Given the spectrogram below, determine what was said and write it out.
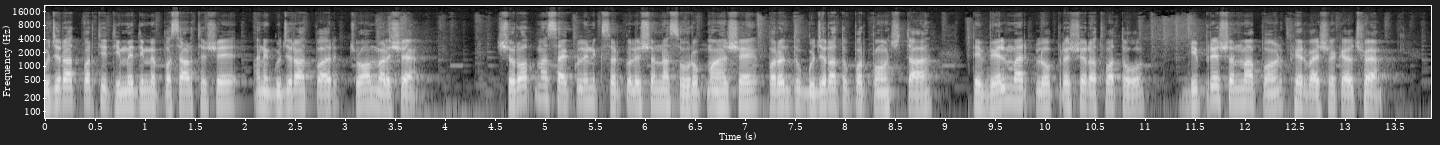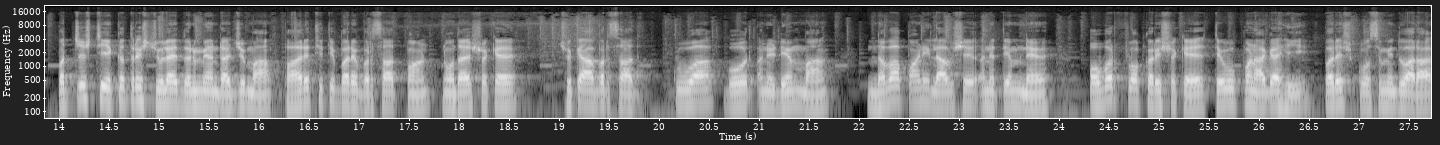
ગુજરાત પરથી ધીમે ધીમે પસાર થશે અને ગુજરાત પર જોવા મળશે. શરૂઆતમાં સાયક્લોનિક સર્ક્યુલેશનના સ્વરૂપમાં હશે, પરંતુ ગુજરાત ઉપર પહોંચતા તે વેલમાર્ક લો પ્રેશર અથવા તો ડિપ્રેશનમાં પણ ફેરવાઈ શકે છે. પચીસથી એકત્રીસ જુલાઈ દરમિયાન રાજ્યમાં ભારેથી ભારે વરસાદ પણ નોંધાઈ શકે, જોકે આ વરસાદ કૂવા, બોર અને ડેમમાં નવા પાણી લાવશે અને તેમને ઓવરફ્લો કરી શકે તેવું પણ આગાહી પરેશ કોસમી દ્વારા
